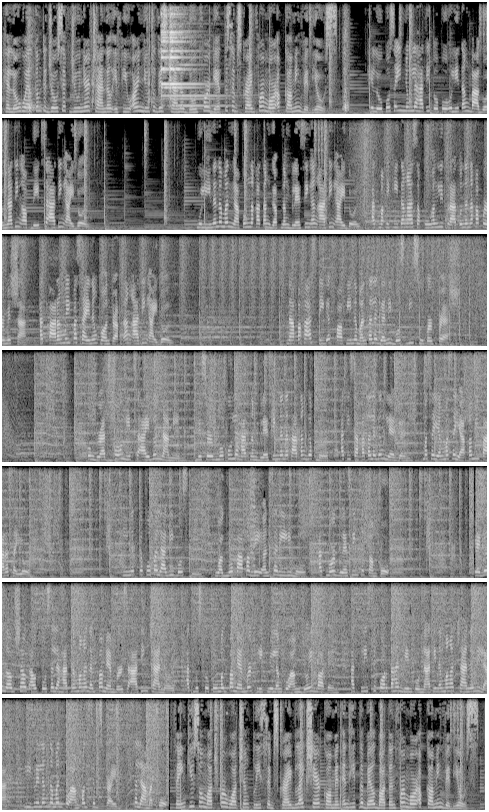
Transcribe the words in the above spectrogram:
Hello welcome to Joseph Jr. channel if you are new to this channel don't forget to subscribe for more upcoming videos. Hello po sa inyong lahat ito po ulit ang bago nating update sa ating idol. Muli na naman nga pong nakatanggap ng blessing ang ating idol, at makikita nga sa kuhang litrato na nakapermis siya, at parang may pasay ng contract ang ating idol. Napakaastig at poppy naman talaga ni Boss D Super Fresh. Congrats po ulit sa idol namin, deserve mo po lahat ng blessing na natatanggap mo, at isa ka talagang legend, masayang masaya kami para sa'yo. Ingat ka po palagi Boss D, huwag mo papabayaan sarili mo, at more blessing to come po. Mega love shoutout po sa lahat ng mga nagpa-member sa ating channel, at gusto po magpa-member click nyo lang po ang join button, at please supportahan din po natin ang mga channel nila, libre lang naman po ang pag-subscribe, salamat po. Thank you so much for watching please subscribe like share comment and hit the bell button for more upcoming videos.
